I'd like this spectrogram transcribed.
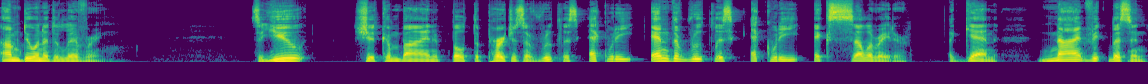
I'm doing the delivering. So you should combine both the purchase of Ruthless Equity and the Ruthless Equity Accelerator. Again, nine, vi- listen,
